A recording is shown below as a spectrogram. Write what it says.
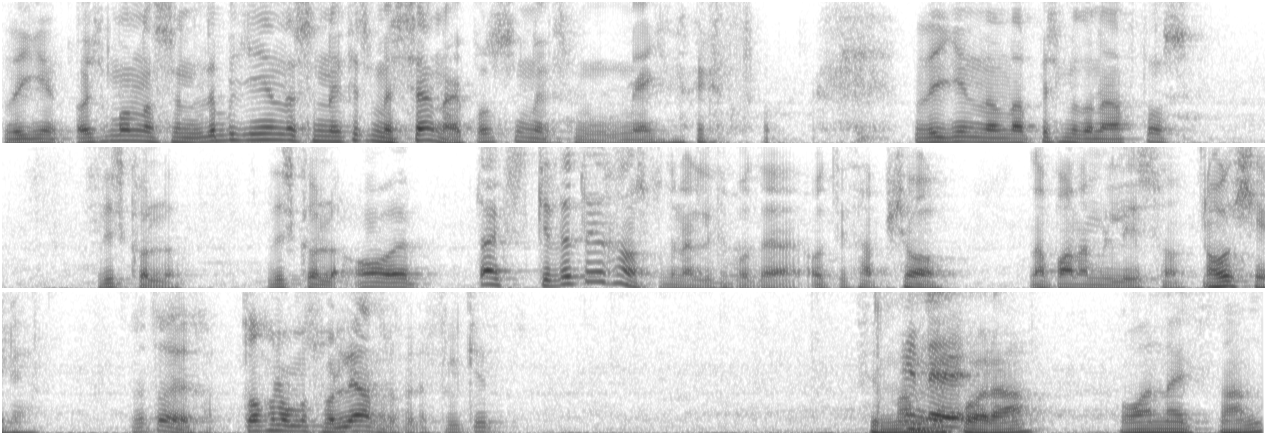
Δεν γίνεται. Όχι μόνο να συν... δεν γίνεται να συνοηθείς με σένα. Πώς συνοηθείς με μια γυναίκα αυτό; δεν γίνεται να τα πεις με τον εαυτό σου. Δύσκολο. Δύσκολο. Ο, ε, εντάξει, και δεν το είχα να σου πω την αλήθεια ποτέ. Ότι θα πιω να πάω να μιλήσω. Όχι, ρε. Δεν το είχα. Το έχουν όμως πολλοί άνθρωποι, ρε φίλε. Και... Θυμάμαι Είναι- μια φορά, ο One Night Stand.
